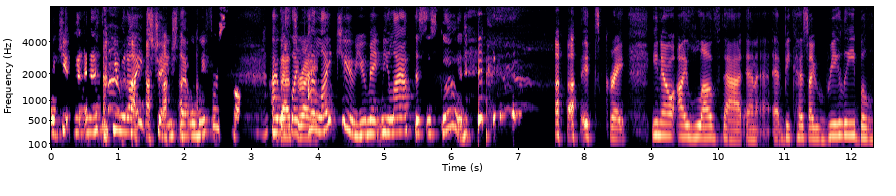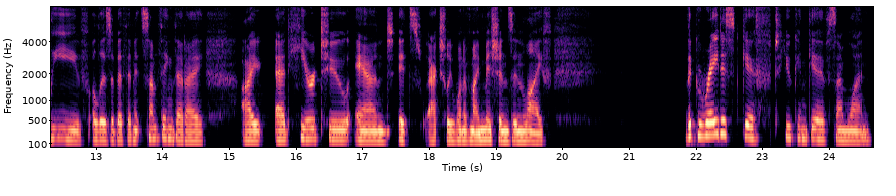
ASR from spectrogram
Like you, and I think you and I exchanged that when we first talked. I was That's like, right. I like you. You make me laugh. This is good. it's great. You know, I love that. And uh, because I really believe, Elizabeth, and it's something that I, I adhere to, and it's actually one of my missions in life. The greatest gift you can give someone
